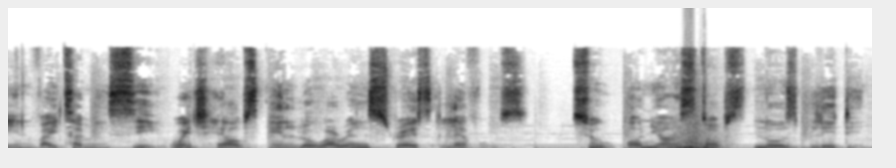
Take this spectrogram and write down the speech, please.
in vitamin C, which helps in lowering stress levels. 2. Onion stops nose bleeding.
